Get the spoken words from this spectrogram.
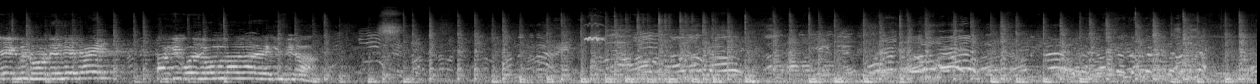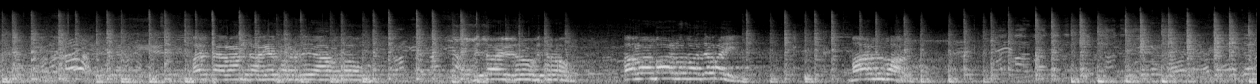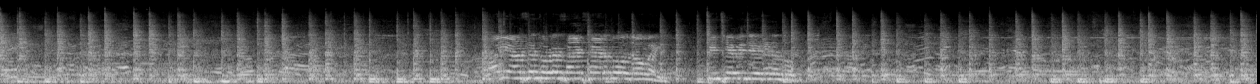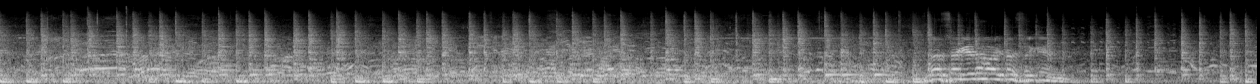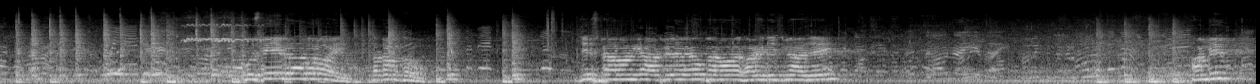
एक मिनट और दे दिया जाए, ताकि कोई जुमला ना रहे किसी का। पहलवान से आगे पकड़ दे आप बताओ। भीतर भीतर भीतर पहलवान बाहर मत बाजा भाई। बाहर मत बाहर थोड़े साइड साइड में हो जाओ भाई। पीछे भी देखने दो। करो। जिस पहलवान के हाथ में लगे वो पहलवान अखाड़े के बीच में आ जाए। Amit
